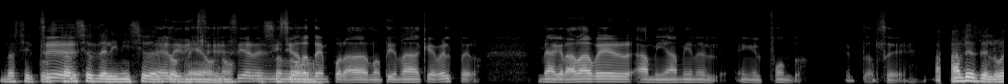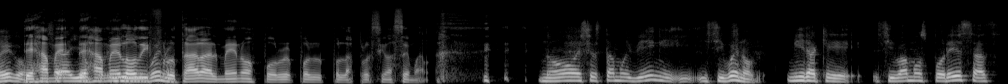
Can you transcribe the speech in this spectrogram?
las circunstancias del inicio del torneo, ¿no? Sí, el inicio de la temporada no tiene nada que ver, pero me agrada ver a Miami en el, en el fondo. Entonces. Ah, desde luego. Déjame, déjamelo disfrutar al menos por, por, por, las próximas semanas. no, eso está muy bien. Y, y, si, bueno, mira que si vamos por esas,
